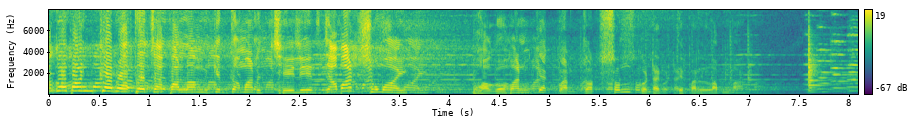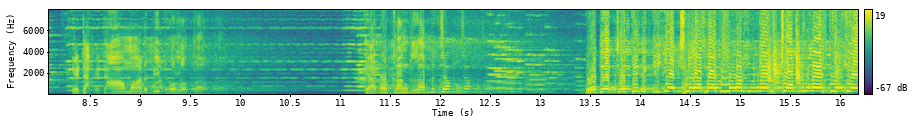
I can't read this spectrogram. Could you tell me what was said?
ভগবানকে রথে চাপালাম, কিন্তু আমার ছেলের যাবার সময় ভগবানকে একবার দর্শন করতে পারলাম না। এটা আমার বিফলতা। কেন কাঁদলাম জানো? ওদের যেদিন গিয়েছিলাম অভিমন্যুর জন্ম দিতে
